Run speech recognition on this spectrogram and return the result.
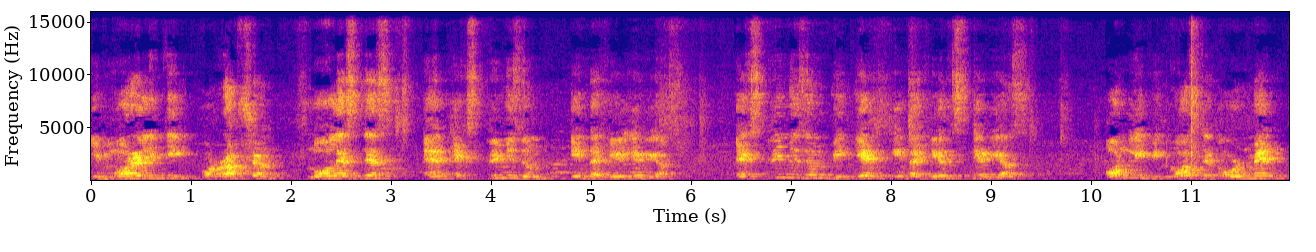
immorality, corruption, lawlessness, and extremism in the hill areas. Extremism began in the hills areas only because the government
